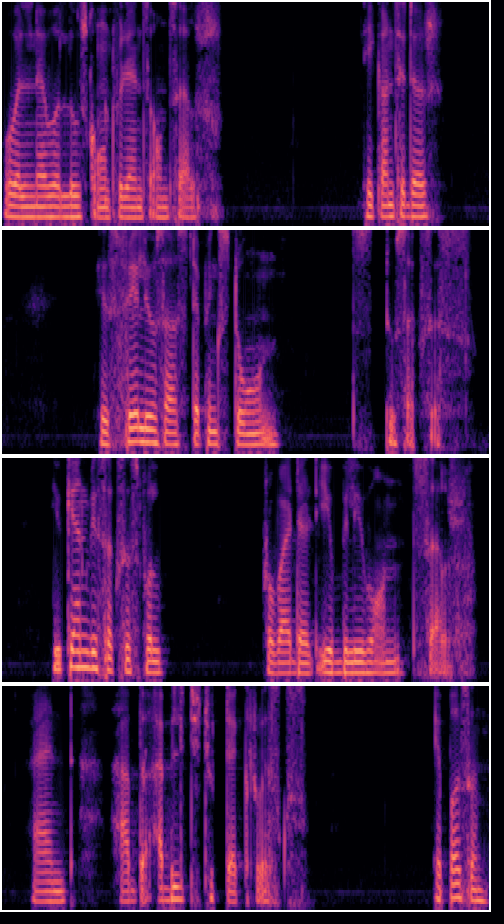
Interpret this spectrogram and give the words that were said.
will never lose confidence on self. He considers his failures are stepping stones to success. You can be successful provided you believe on self and have the ability to take risks. A person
